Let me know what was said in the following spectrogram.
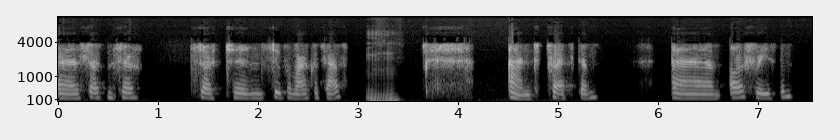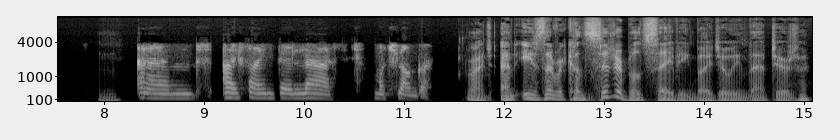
uh, certain cer- certain supermarkets have, hmm and prep them um, or freeze them. And I find they last much longer. Right. And is there a considerable saving by doing that, Deirdre?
